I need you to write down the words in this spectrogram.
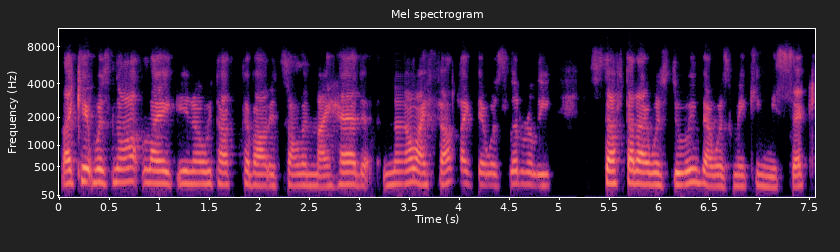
Like it was not like, you know, we talked about it's all in my head. No, I felt like there was literally stuff that I was doing that was making me sick.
